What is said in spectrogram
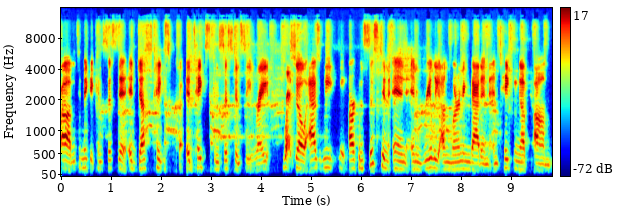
um, to make it consistent, it just takes it takes consistency, right? Right. So as we are consistent in in really unlearning that and, and taking up um,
